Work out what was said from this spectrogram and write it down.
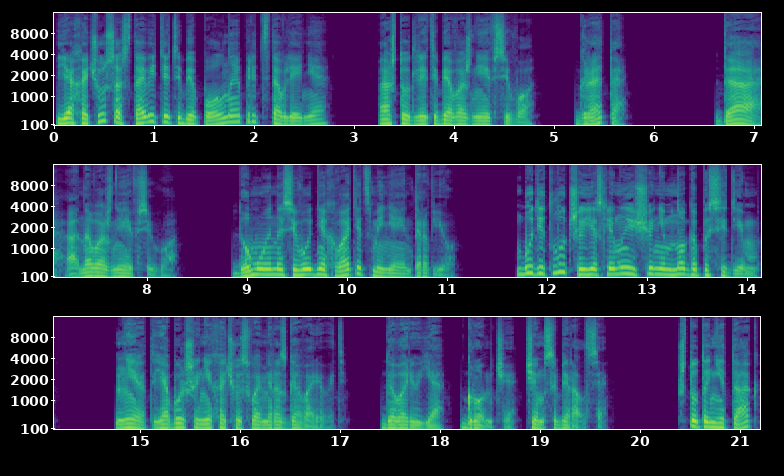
Я хочу составить о тебе полное представление. А что для тебя важнее всего? Грета? Да, она важнее всего. Думаю, на сегодня хватит с меня интервью. Будет лучше, если мы еще немного посидим. Нет, я больше не хочу с вами разговаривать. Говорю я громче, чем собирался. Что-то не так?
